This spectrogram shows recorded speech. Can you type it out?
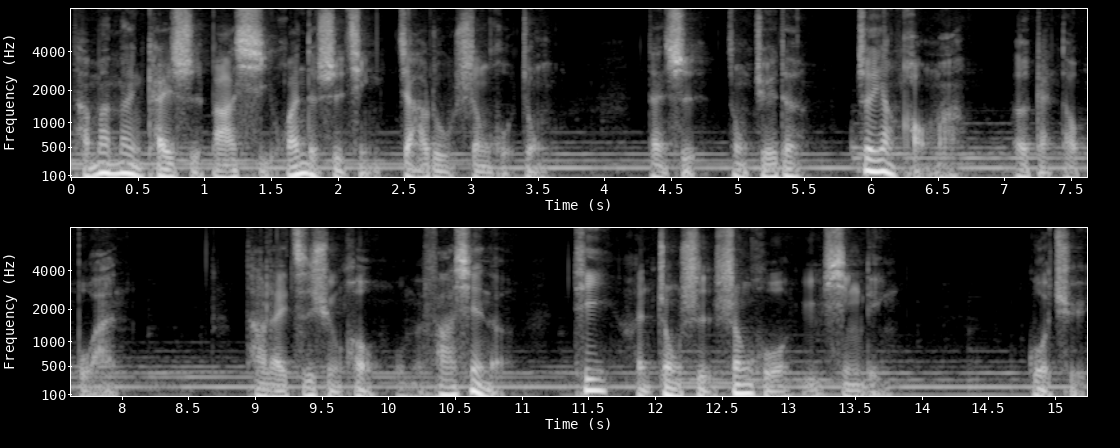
他慢慢开始把喜欢的事情加入生活中，但是总觉得这样好吗？而感到不安。他来咨询后，我们发现了 T 很重视生活与心灵。过去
